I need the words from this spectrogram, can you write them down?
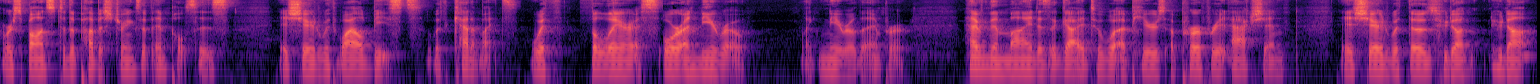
Response to the puppet strings of impulses is shared with wild beasts, with catamites, with Phalaris or a Nero, like Nero the emperor. Having the mind as a guide to what appears appropriate action is shared with those who don't who not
